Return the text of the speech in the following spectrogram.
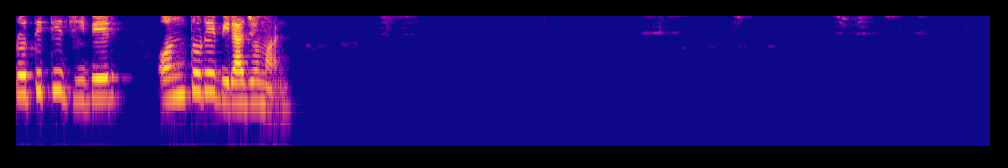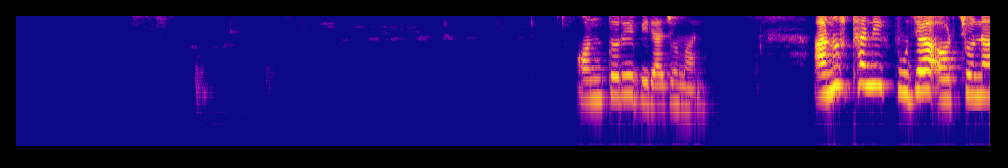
প্রতিটি জীবের অন্তরে বিরাজমান। অন্তরে বিরাজমান। আনুষ্ঠানিক পূজা অর্চনা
